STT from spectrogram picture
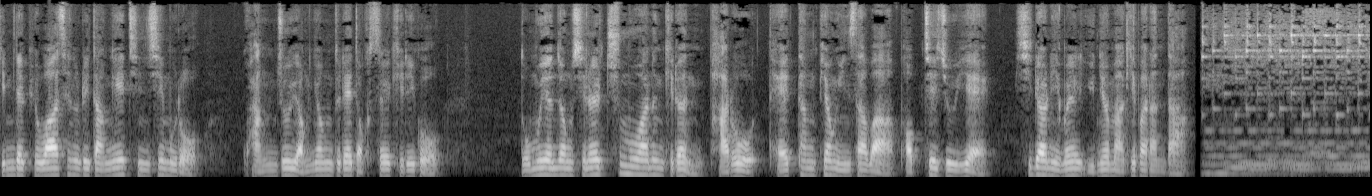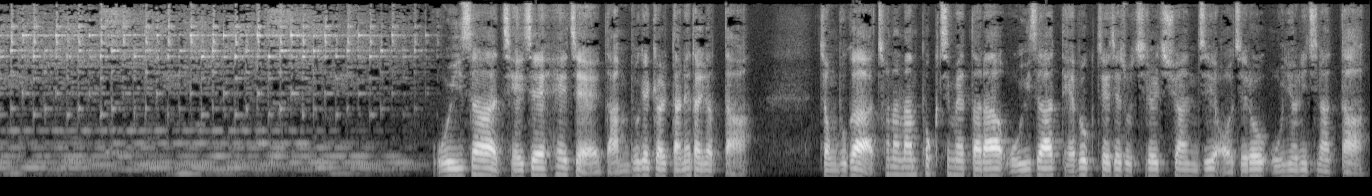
김 대표와 새누리당이 진심으로 광주 영령들의 넋을 기리고 노무현 정신을 추모하는 길은 바로 대탕평 인사와 법치주의의 실현임을 유념하기 바란다. 오이사 제재 해제 남북의 결단에 달렸다. 정부가 천안함 폭침에 따라 오이사 대북 제재 조치를 취한 지 어제로 5년이 지났다.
